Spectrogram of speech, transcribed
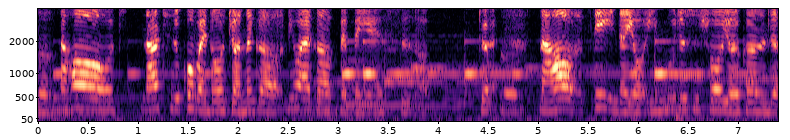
嗯，然后然后其实过没多久，那个另外一个北北也死了。对，然后电影的有一幕就是说有一个人，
